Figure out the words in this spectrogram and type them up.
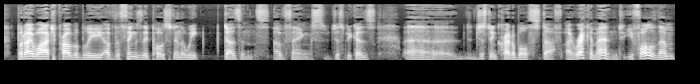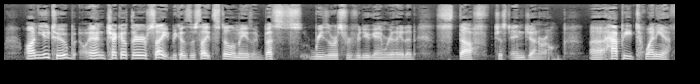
but I watch probably of the things they post in the week, dozens of things, just because, uh, just incredible stuff. I recommend you follow them on YouTube and check out their site because their site's still amazing. Best resource for video game related stuff, just in general. Uh, happy 20th.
